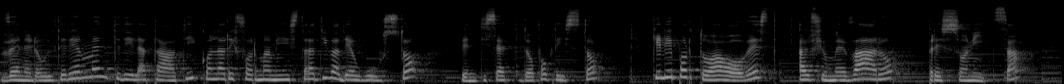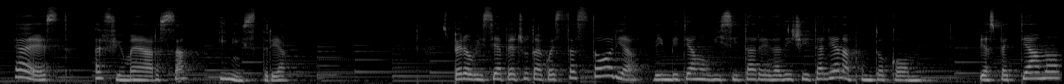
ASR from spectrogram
vennero ulteriormente dilatati con la riforma amministrativa di Augusto, 27 d.C., che li portò a ovest al fiume Varo presso Nizza e a est al fiume Arsa in Istria. Spero vi sia piaciuta questa storia, vi invitiamo a visitare radiciitaliana.com. Vi aspettiamo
